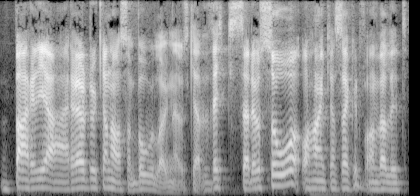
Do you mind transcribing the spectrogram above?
barriärer du kan ha som bolag när du ska växa det och så. Och han kan säkert vara en väldigt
